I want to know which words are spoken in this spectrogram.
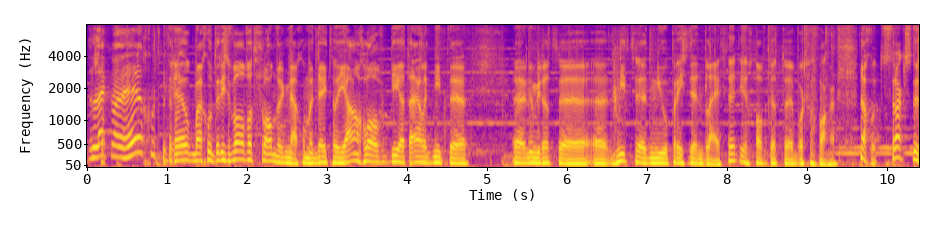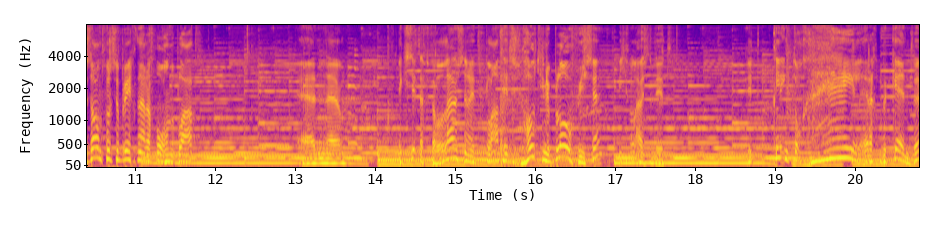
Dat lijkt me heel goed idee. Maar goed, er is wel wat verandering. Nou, goed, met Netanyahu geloof ik, die uiteindelijk niet, eh, eh, noem je dat, eh, niet de nieuwe president blijft. Hè? Die geloof ik dat wordt vervangen. Nou goed, straks de Zandvoortse bericht naar de volgende plaat. En ik zit even te luisteren naar dit plaat. Dit is Hoot in de Blovies, hè? Moet je luisteren dit. Klinkt toch heel erg bekend, hè?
